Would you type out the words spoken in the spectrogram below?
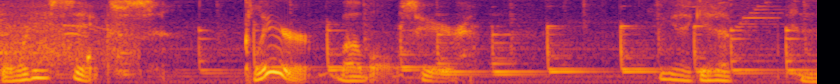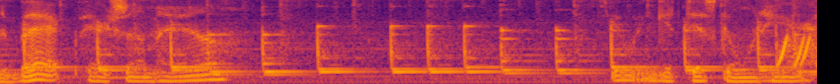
Forty-six clear bubbles here. We gotta get up in the back there somehow. See if we can get this going here.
